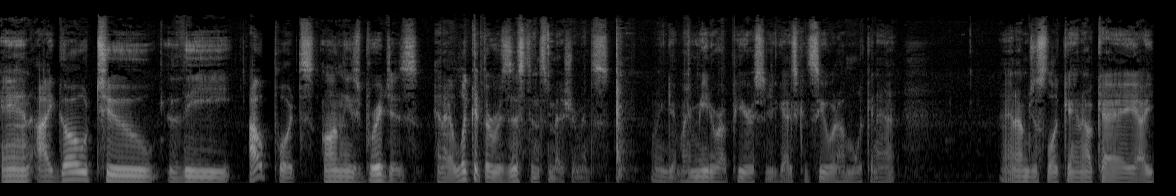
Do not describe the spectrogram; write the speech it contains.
and I go to the outputs on these bridges and I look at the resistance measurements. Let me get my meter up here so you guys can see what I'm looking at. And I'm just looking okay I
